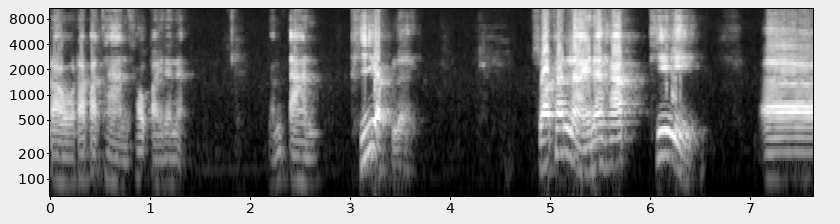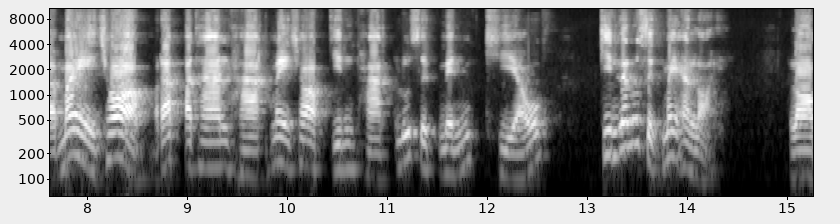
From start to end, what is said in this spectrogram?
เรารับประทานเข้าไปนั่นน่ะน้ำตาลเพียบเลยสำหรับท่านไหนนะครับที่ไม่ชอบรับประทานผักไม่ชอบกินผักรู้สึกเหม็นเขียว กินแล้วรู้สึกไม่อร่อย ลอง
